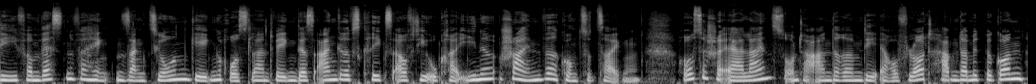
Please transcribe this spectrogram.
Die vom Westen verhängten Sanktionen gegen Russland wegen des Angriffskriegs auf die Ukraine scheinen Wirkung zu zeigen. Russische Airlines, unter anderem die Aeroflot, haben damit begonnen,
